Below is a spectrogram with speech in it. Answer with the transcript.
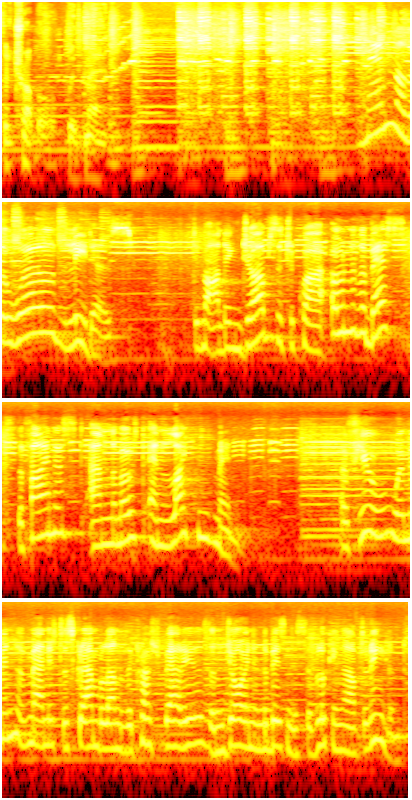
The Trouble with Men. Men are the world's leaders, demanding jobs that require only the best, the finest, and the most enlightened men. A few women have managed to scramble under the crushed barriers and join in the business of looking after England.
